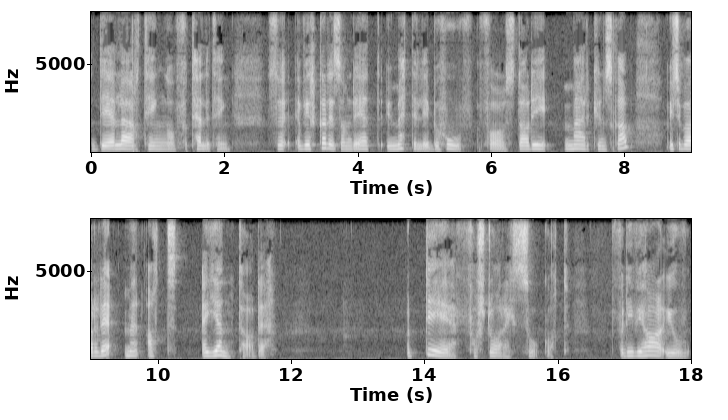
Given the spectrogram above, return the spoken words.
deler ting og forteller ting, så virker det som det er et umettelig behov for stadig mer kunnskap. Og ikke bare det, men at jeg gjentar det. Og det forstår jeg så godt. Fordi vi har jo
